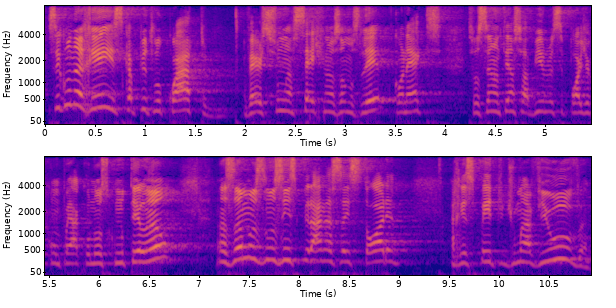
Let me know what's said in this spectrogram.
Segunda Reis, capítulo 4, verso 1 a 7, nós vamos ler, conecte-se. Se você não tem a sua Bíblia, você pode acompanhar conosco no telão. Nós vamos nos inspirar nessa história a respeito de uma viúva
